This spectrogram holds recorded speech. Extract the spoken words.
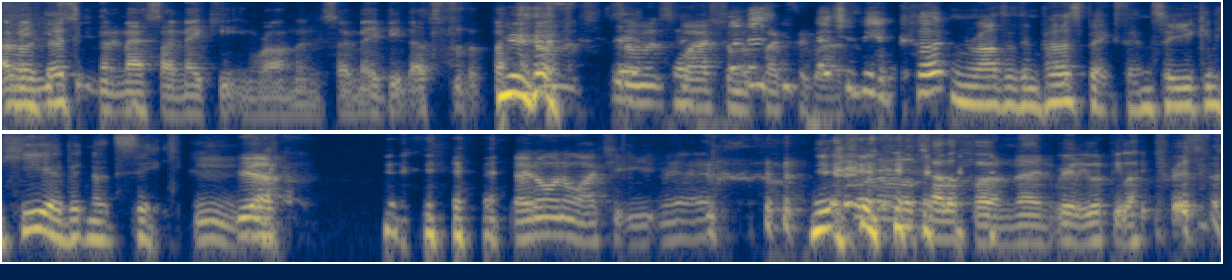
I mean, you've seen the mess I make eating ramen, so maybe that's for the best. Someone splashed on the plexiglass. That should be a curtain rather than perspex, then, so you can hear but not see. Mm. Yeah. Like, I don't want to watch you eat, man. Yeah. on a telephone, then it really would be like prison.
